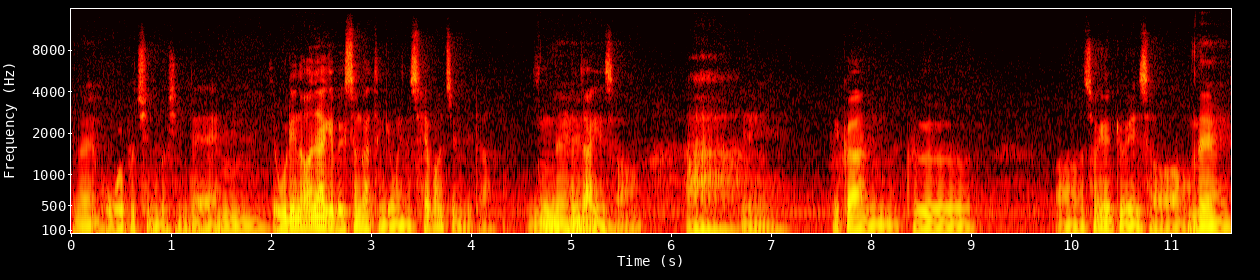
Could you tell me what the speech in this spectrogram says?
네. 곡을 붙이는 것인데 음. 우리는 언약의 백성 같은 경우에는 세 번째입니다. 네. 현장에서 아. 예. 그러니까 그 어, 성현교회에서 네.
